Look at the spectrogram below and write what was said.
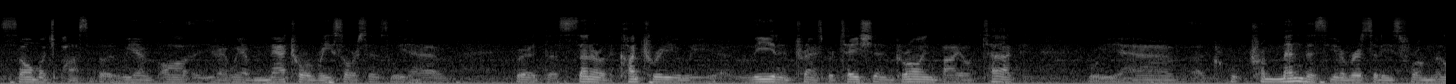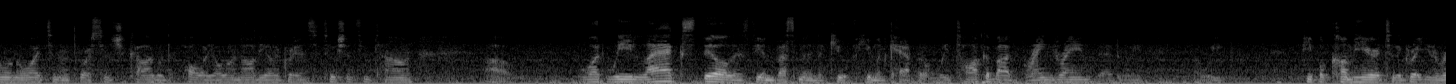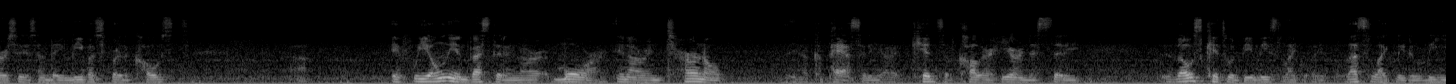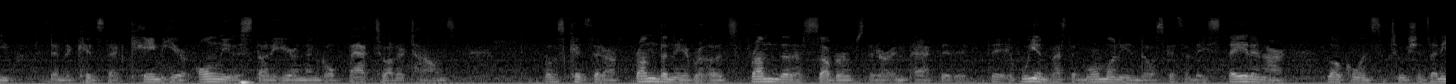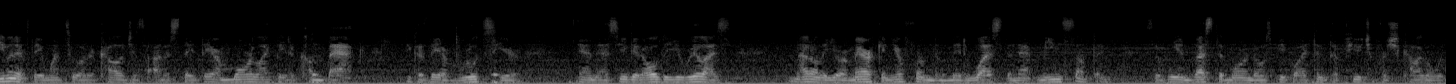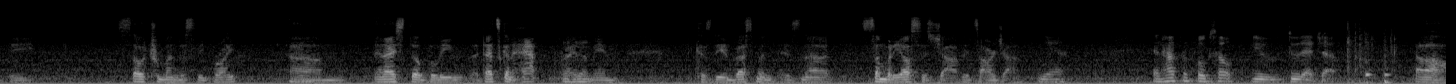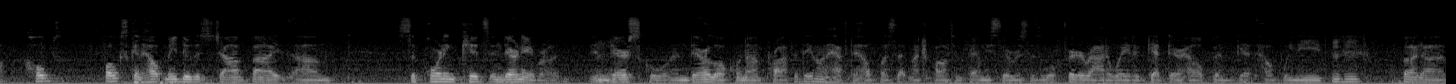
so much possibility. We have all, you know, we have natural resources. We have, we're at the center of the country. We uh, lead in transportation, growing biotech. We have uh, tremendous universities from Illinois to Northwestern Chicago to Paul Loyola and all the other great institutions in town. Uh, what we lack still is the investment in the cu- human capital. We talk about brain drain that we uh, we people come here to the great universities and they leave us for the coasts. Uh, if we only invested in our more in our internal you know, capacity, our kids of color here in this city, those kids would be least likely, less likely to leave than the kids that came here only to study here and then go back to other towns those kids that are from the neighborhoods, from the suburbs that are impacted, if, they, if we invested more money in those kids and they stayed in our local institutions, and even if they went to other colleges out of state, they are more likely to come back because they have roots here. And as you get older, you realize not only you're American, you're from the Midwest, and that means something. So if we invested more in those people, I think the future for Chicago would be so tremendously bright. Mm-hmm. Um, and I still believe that that's going to happen, right? Mm-hmm. I mean, because the investment is not somebody else's job; it's our job. Yeah. And how can folks help you do that job? Uh, hope folks can help me do this job by um, supporting kids in their neighborhood, in mm-hmm. their school, in their local nonprofit. They don't have to help us at Metropolitan Family Services. We'll figure out a way to get their help and get help we need. Mm-hmm. But uh,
